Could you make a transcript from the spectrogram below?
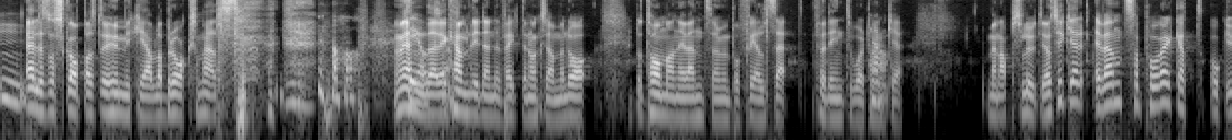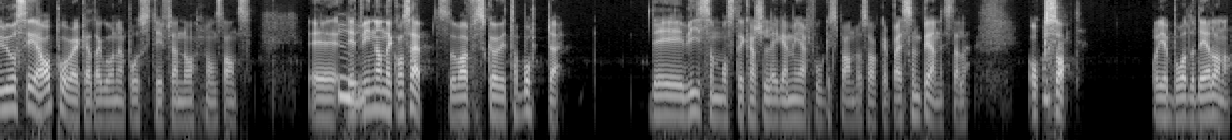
Mm. Eller så skapas det hur mycket jävla bråk som helst. Ja, vet Det det kan bli den effekten också, men då, då tar man eventsen på fel sätt. För det är inte vår Ja. tanke. Men absolut, jag tycker events har påverkat och UOC har påverkat Agonia positivt ändå någonstans. Eh, Det är ett Mm. vinnande koncept, så varför ska vi ta bort det? Det är vi som måste kanske lägga mer fokus på andra saker, på SMP istället. Också, exakt. och ge båda delarna.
